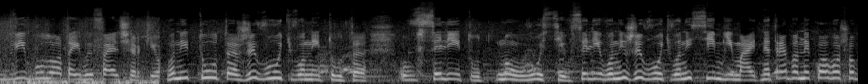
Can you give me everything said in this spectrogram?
дві було та й фельдшерки. Вони тут е, живуть, вони тут е, в селі, тут ну в усті, в селі. Вони живуть, вони сім'ї мають. Не треба нікого, щоб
